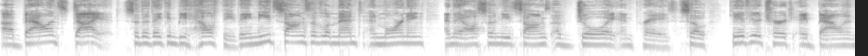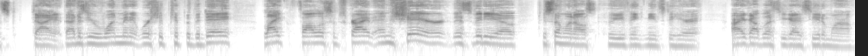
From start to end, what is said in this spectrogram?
uh, balanced diet so that they can be healthy. They need songs of lament and mourning, and they also need songs of joy and praise. So give your church a balanced diet. That is your one minute worship tip of the day. Like, follow, subscribe, and share this video to someone else who you think needs to hear it. All right, God bless you guys. See you tomorrow.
